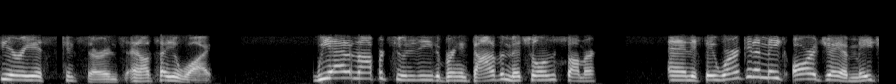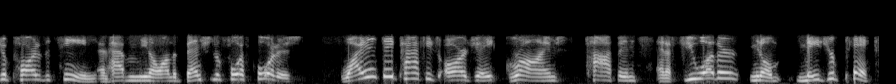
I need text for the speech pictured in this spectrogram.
serious concerns, and I'll tell you why. we had an opportunity to bring in Donovan Mitchell in the summer. And if they weren't going to make RJ a major part of the team and have him, you know, on the bench in the fourth quarters, why didn't they package RJ, Grimes, Toppin, and a few other, you know, major picks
